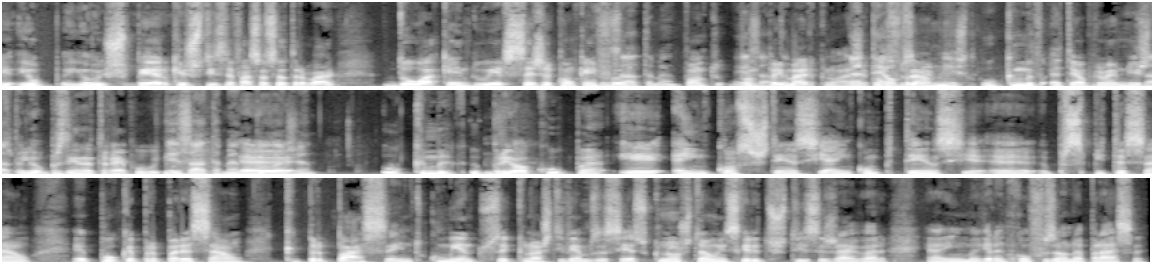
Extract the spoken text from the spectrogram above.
Eu, eu, eu espero que a justiça faça o seu trabalho, dou a quem doer, seja com quem for. Exatamente. Ponto, ponto Exatamente. primeiro, que não haja até confusão. Ao Primeiro-Ministro. O que me... Até ao Primeiro-Ministro e o Presidente da República. Exatamente, toda a gente o que me preocupa é a inconsistência, a incompetência, a precipitação, a pouca preparação que perpassa em documentos a que nós tivemos acesso, que não estão em segredo de justiça já agora. Há uma grande confusão na praça.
